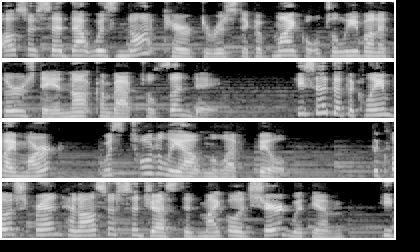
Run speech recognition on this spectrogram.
also said that was not characteristic of Michael to leave on a Thursday and not come back till Sunday. He said that the claim by Mark was totally out in the left field. The close friend had also suggested Michael had shared with him he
